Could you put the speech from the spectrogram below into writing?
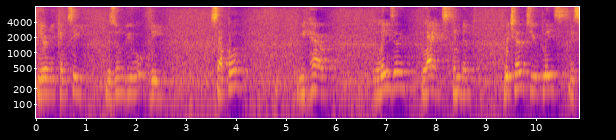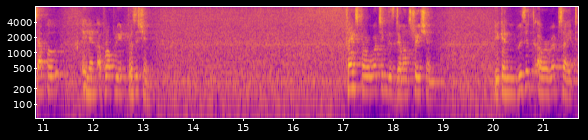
Here you can see the zoom view of the sample. We have laser lines inbuilt which helps you place the sample in an appropriate position. Thanks for watching this demonstration. You can visit our website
